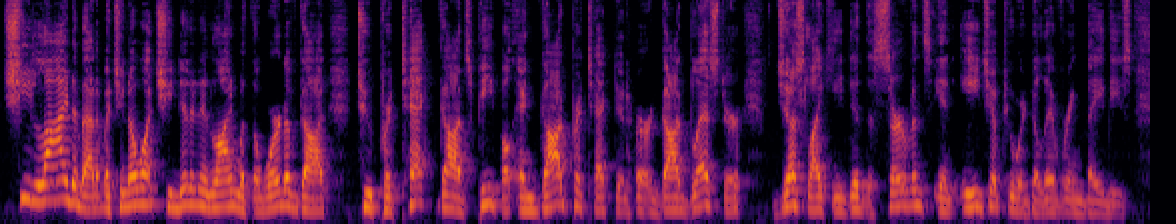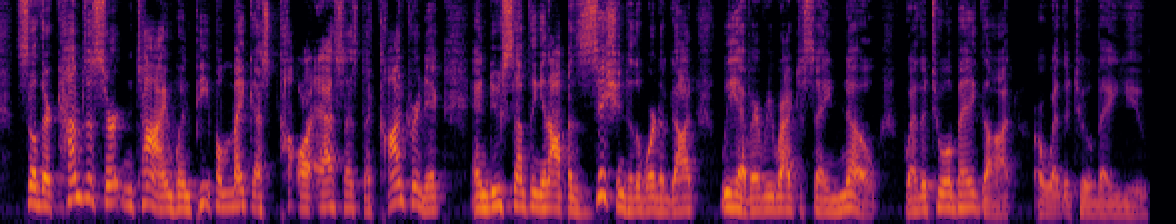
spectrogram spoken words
She lied about it, but you know what? She did it in line with the word of God to protect God's people, and God protected her. God blessed her, just like He did the servants in Egypt who were delivering babies. So there comes a certain time when people make us or ask us to contradict and do something in opposition to the word of God. We have every right to say no, whether to obey God or whether to obey you.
